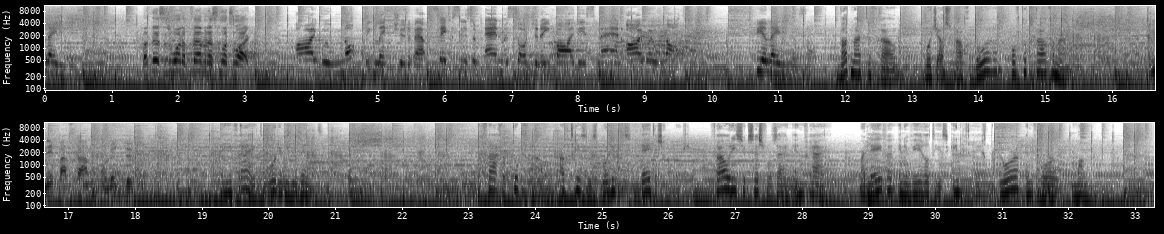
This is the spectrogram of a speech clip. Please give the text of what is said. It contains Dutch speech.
lady, say. But this is what a feminist looks like. I will not be lectured about sexism and misogyny by this man. I will not. Be a lady. Wat maakt een vrouw? Word je als vrouw geboren of tot vrouw gemaakt? On n'est pas femme, on le devient. Ben je vrij te worden wie je bent? Het topvrouwen, actrices, politici, wetenschappers. Vrouwen die succesvol zijn en vrij, maar leven in een wereld die is ingericht door en voor mannen.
